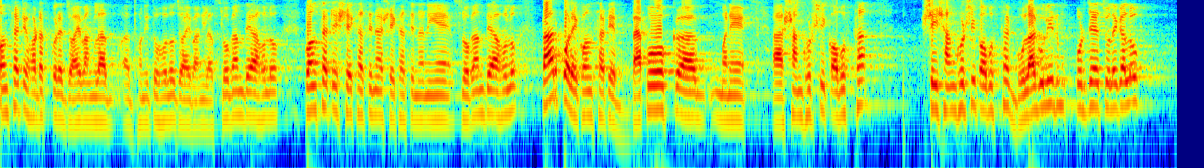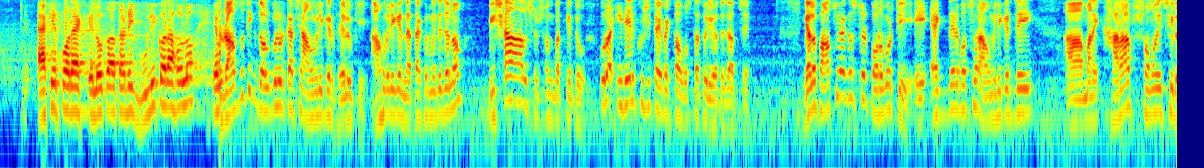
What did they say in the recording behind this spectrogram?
কনসার্টে হঠাৎ করে জয় বাংলা ধ্বনিত হলো, জয় বাংলা স্লোগান দেওয়া হলো। কনসার্টে শেখ হাসিনা শেখ হাসিনা নিয়ে স্লোগান দেওয়া হলো। তারপরে কনসার্টে ব্যাপক মানে সাংঘর্ষিক অবস্থা। সেই সাংঘর্ষিক অবস্থা গোলাগুলির পর্যায়ে চলে গেল। একের পর এক এলোপাতাড়ি গুলি করা হলো এবং রাজনৈতিক দলগুলোর কাছে আওয়ামী লীগের ভ্যালু কি আওয়ামী লীগের নেতাকর্মীদের জন্য বিশাল সুসংবাদ কিন্তু পুরো ঈদের খুশি টাইপ একটা অবস্থা তৈরি হতে যাচ্ছে। গেল পাঁচই আগস্টের পরবর্তী এই এক দেড় বছর আওয়ামী লীগের যেই মানে খারাপ সময় ছিল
